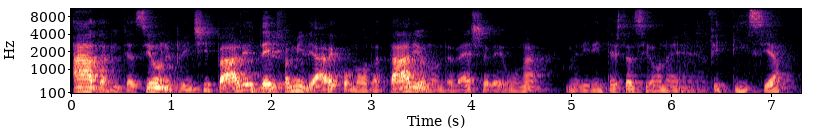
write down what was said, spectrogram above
ad abitazione principale del familiare comodatario, non deve essere una dire, intestazione fittizia.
